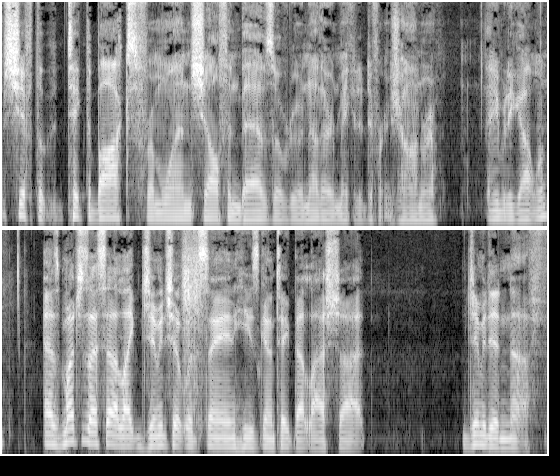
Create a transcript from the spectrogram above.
shift the take the box from one shelf in Bevs over to another and make it a different genre. Anybody got one? As much as I said I like Jimmy Chitwood saying he's going to take that last shot, Jimmy did enough.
